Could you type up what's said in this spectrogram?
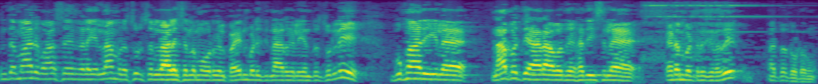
இந்த மாதிரி வாசகங்களை எல்லாம் ரசூல் சல்லா அலிஸ்லாம் அவர்கள் பயன்படுத்தினார்கள் என்று சொல்லி புகாரியில நாற்பத்தி ஆறாவது ஹதீஸ்ல இடம்பெற்றிருக்கிறது. மற்ற தொடரும்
